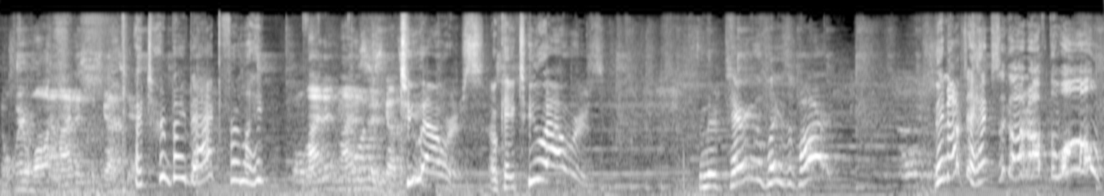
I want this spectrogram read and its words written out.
We're walking. Linus just got I turned my back for like Linus, Linus just got two hours. Okay, two hours. And they're tearing the place apart. They knocked a hexagon off the wall.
